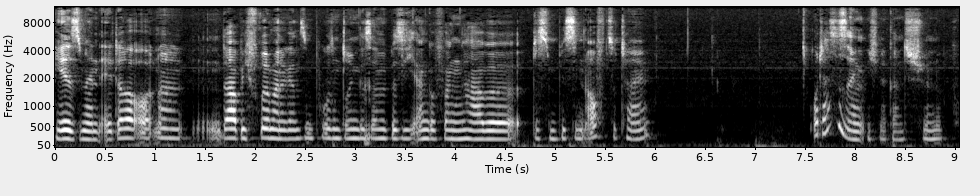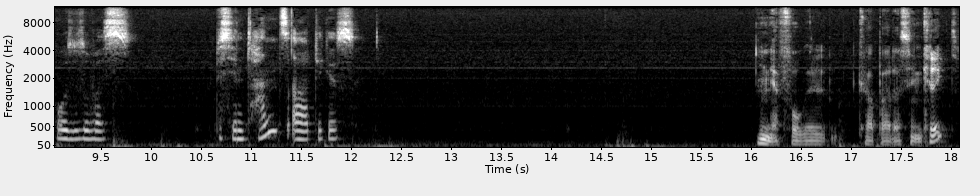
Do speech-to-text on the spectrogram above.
Hier ist mein älterer Ordner. Da habe ich früher meine ganzen Posen drin gesammelt, bis ich angefangen habe, das ein bisschen aufzuteilen. Oh, das ist eigentlich eine ganz schöne Pose. Sowas bisschen Tanzartiges. Wenn der Vogelkörper das hinkriegt.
